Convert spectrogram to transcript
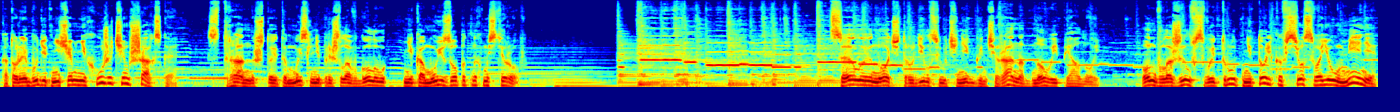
которая будет ничем не хуже, чем шахская. Странно, что эта мысль не пришла в голову никому из опытных мастеров. Целую ночь трудился ученик гончара над новой пиалой. Он вложил в свой труд не только все свое умение,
